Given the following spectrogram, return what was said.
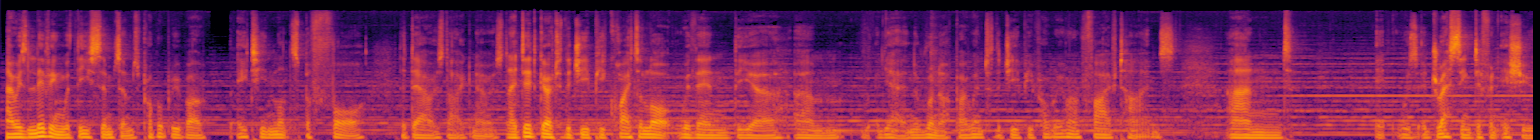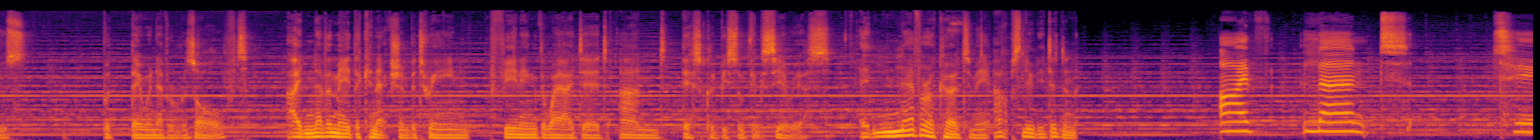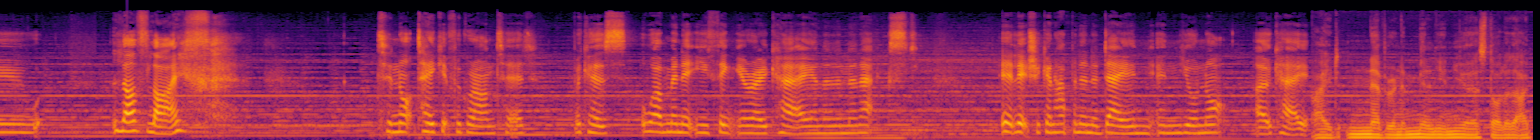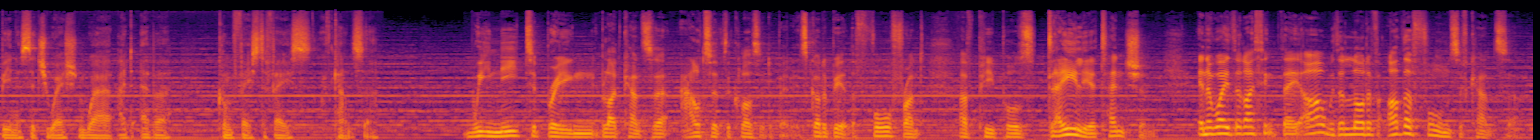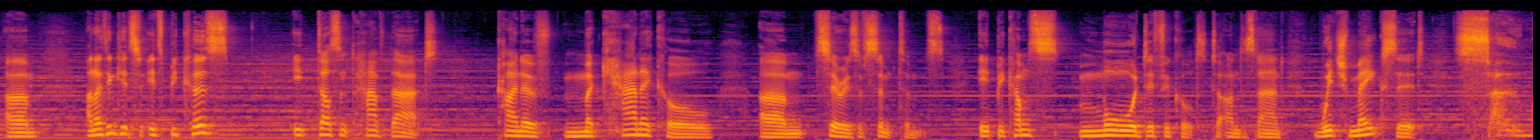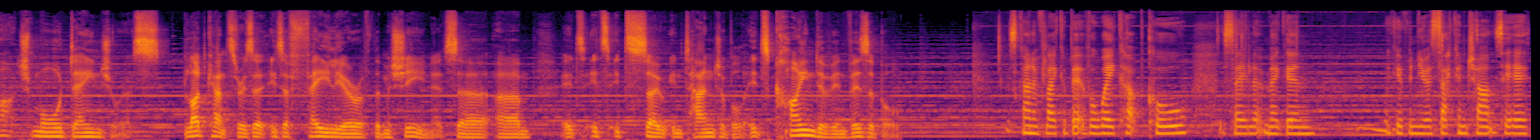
I was living with these symptoms probably about 18 months before the day I was diagnosed. I did go to the GP quite a lot within the year, um, yeah, in the run up. I went to the GP probably around five times and it was addressing different issues, but they were never resolved. I'd never made the connection between feeling the way I did and this could be something serious. It never occurred to me, absolutely didn't. I've learnt to love life, to not take it for granted, because one minute you think you're okay, and then in the next, it literally can happen in a day, and, and you're not okay. I'd never in a million years thought that I'd be in a situation where I'd ever come face to face with cancer. We need to bring blood cancer out of the closet a bit. It's got to be at the forefront of people's daily attention in a way that I think they are with a lot of other forms of cancer. Um, and I think it's it's because it doesn't have that kind of mechanical um, series of symptoms. It becomes more difficult to understand, which makes it so much more dangerous. Blood cancer is a is a failure of the machine. It's a um, it's it's it's so intangible. It's kind of invisible. It's kind of like a bit of a wake up call to say, look, Megan, we're giving you a second chance here.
